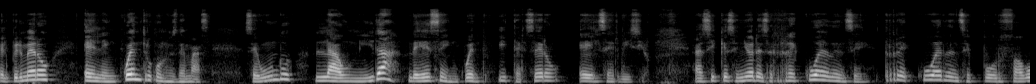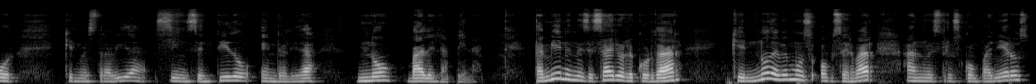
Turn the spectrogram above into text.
El primero, el encuentro con los demás. Segundo, la unidad de ese encuentro. Y tercero, el servicio. Así que señores, recuérdense, recuérdense por favor que nuestra vida sin sentido en realidad no vale la pena. También es necesario recordar que no debemos observar a nuestros compañeros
